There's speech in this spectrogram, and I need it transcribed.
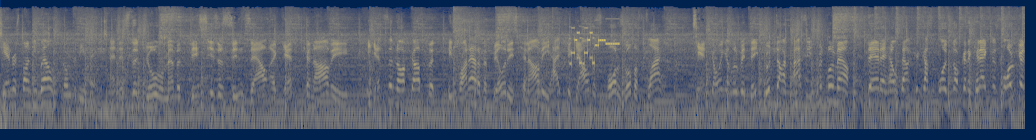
Tian responding well, going for the evade. And it's the duel. Remember, this is a Xin Zhao against Kanavi. He gets the knock up, but he's run out of abilities. Kanavi has Shigal the support as well. The flash. Tian going a little bit deep. Good dark passage, but LvMao there to help out. Concussive blow's not going to connect as LokeN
